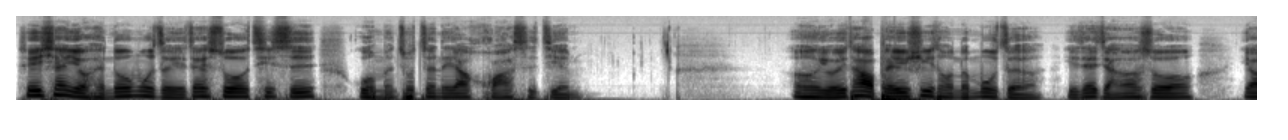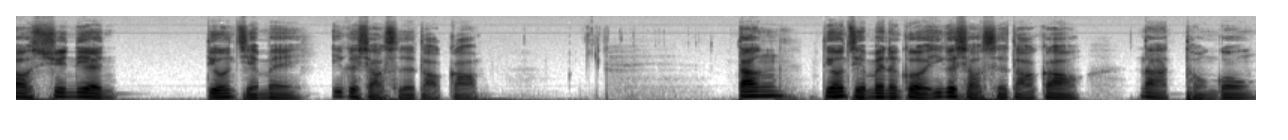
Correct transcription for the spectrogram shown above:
所以现在有很多牧者也在说，其实我们就真的要花时间。呃，有一套培育系统的牧者也在讲到说，要训练。弟兄姐妹，一个小时的祷告。当弟兄姐妹能够有一个小时的祷告，那童工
